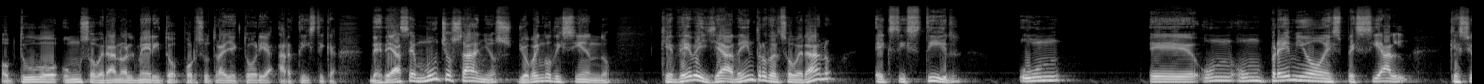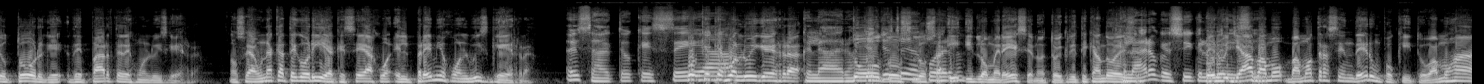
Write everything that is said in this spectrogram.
Obtuvo un soberano al mérito por su trayectoria artística. Desde hace muchos años yo vengo diciendo que debe ya dentro del soberano existir un eh, un, un premio especial que se otorgue de parte de Juan Luis Guerra. O sea, una categoría que sea el premio Juan Luis Guerra. Exacto, que sea... Porque que Juan Luis Guerra Claro, yo- yo todos los y, y lo merece, no estoy criticando eso. Claro que sí, que lo Pero ya vamos, vamos a trascender un poquito, vamos a,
